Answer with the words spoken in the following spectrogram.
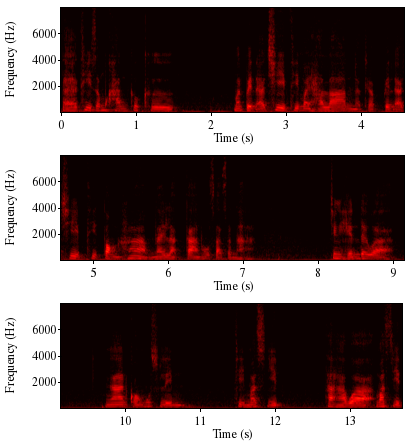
แต่ที่สำคัญก็คือมันเป็นอาชีพที่ไม่ฮาลาลนะครับ เป็นอาชีพที่ต้องห้ามในหลักการของศาสนา จึงเห็นได้ว่างานของมุสลิมที่มัสยิด ถ้าหากว่ามัสยิด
